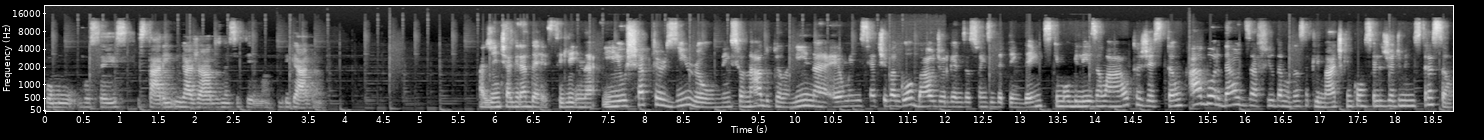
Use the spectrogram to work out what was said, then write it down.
como vocês estarem engajados nesse tema. Obrigada. A gente agradece, Lina. E o Chapter Zero, mencionado pela Lina, é uma iniciativa global de organizações independentes que mobilizam a alta gestão a abordar o desafio da mudança climática em conselhos de administração.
